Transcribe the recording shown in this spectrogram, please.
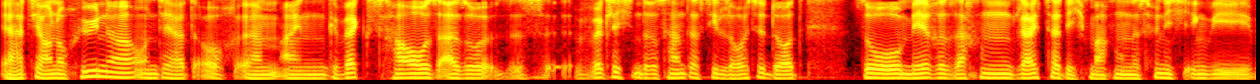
er hat ja auch noch Hühner und er hat auch ähm, ein Gewächshaus. Also es ist wirklich interessant, dass die Leute dort so mehrere Sachen gleichzeitig machen. Das finde ich irgendwie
